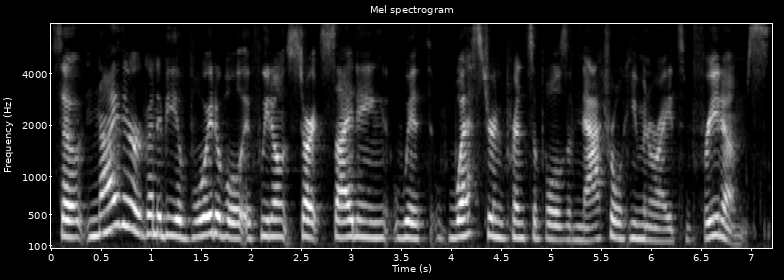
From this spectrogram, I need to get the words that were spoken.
So, neither are going to be avoidable if we don't start siding with Western principles of natural human rights and freedoms.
